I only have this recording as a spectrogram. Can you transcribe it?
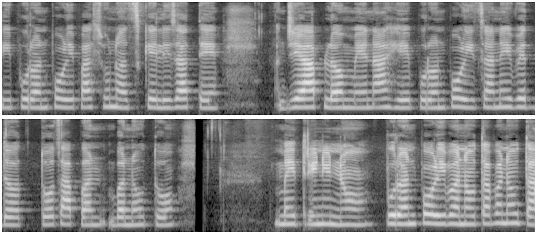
ती पुरणपोळीपासूनच केली जाते. जे आपलं मेन आहे पुरणपोळीचा नैवेद्य तोच आपण बनवतो. मैत्रिणींनो पुरणपोळी बनवता बनवता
